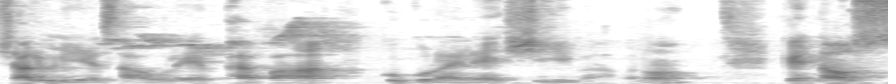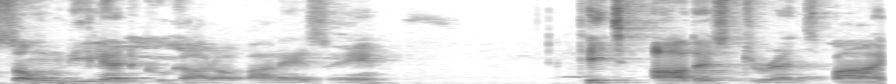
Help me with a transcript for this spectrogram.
တခြားလူတွေရဲ့စာကိုလည်းဖတ်ပါကိုကိုယ်တိုင်လည်းရေးပါဗောနော်ကဲနောက်ဆုံးနီလန်တစ်ခုကတော့ဗာလဲဆိုရင် teach other students by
